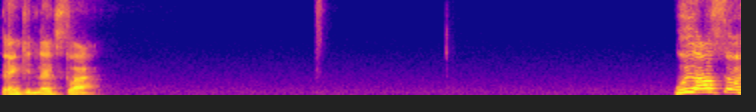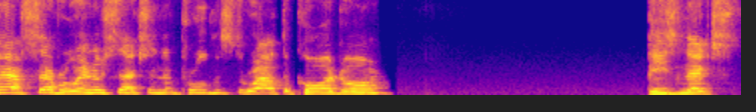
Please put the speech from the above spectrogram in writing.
Thank you. Next slide. We also have several intersection improvements throughout the corridor. These next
